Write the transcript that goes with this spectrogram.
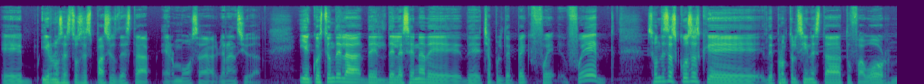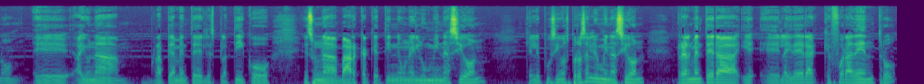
eh, irnos a estos espacios de esta hermosa gran ciudad. Y en cuestión de la, de, la escena de, Chapultepec, fue, fue, son de esas cosas que de pronto el cine está a tu favor, ¿no? Eh, hay una rápidamente les platico, es una barca que tiene una iluminación que le pusimos, pero esa iluminación realmente era, eh, eh, la idea era que fuera adentro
